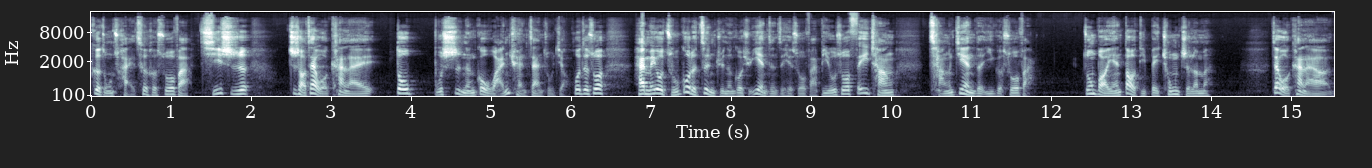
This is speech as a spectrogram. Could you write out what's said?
各种揣测和说法，其实至少在我看来都不是能够完全站住脚，或者说还没有足够的证据能够去验证这些说法。比如说非常常见的一个说法，中保研到底被充值了吗？在我看来啊，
